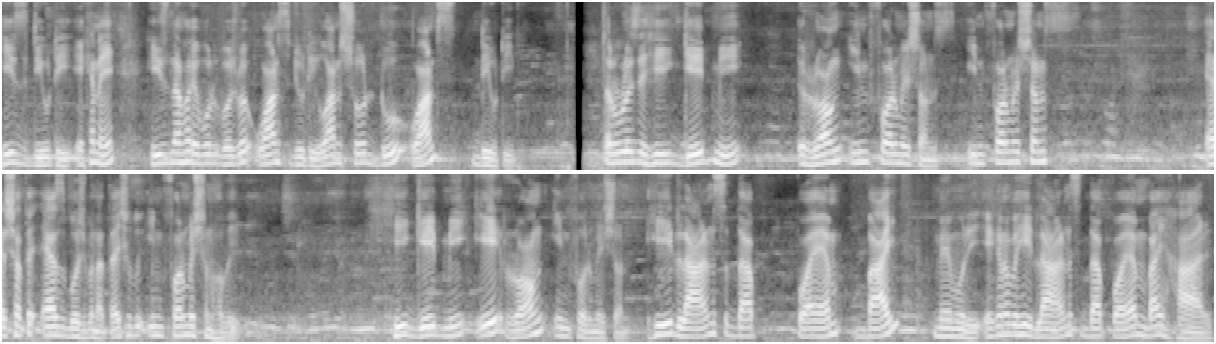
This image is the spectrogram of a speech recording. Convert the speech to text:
his duty এখানে হিজ না হয়ে বসবে one's duty one should do one's duty তারপর বলেছে he gave me wrong informations informations এর সাথে অ্যাজ বসবে না, তাই শুধু ইনফরমেশন হবে। He gave me a wrong information he learns the poem by memory এখানে হবে he learns the poem by heart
